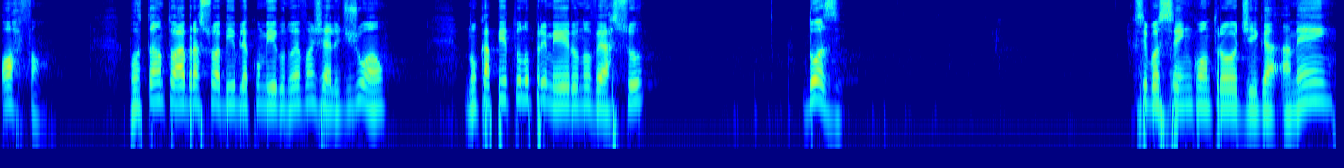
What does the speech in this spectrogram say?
órfão. Portanto, abra sua Bíblia comigo no Evangelho de João, no capítulo 1, no verso 12. Se você encontrou, diga amém.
